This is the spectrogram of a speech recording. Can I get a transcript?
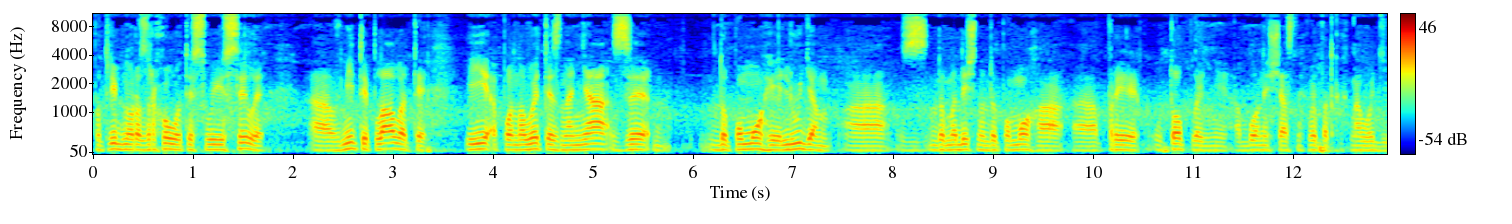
потрібно розраховувати свої сили, вміти плавати і поновити знання з допомоги людям, з домедична допомога при утопленні або нещасних випадках на воді.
